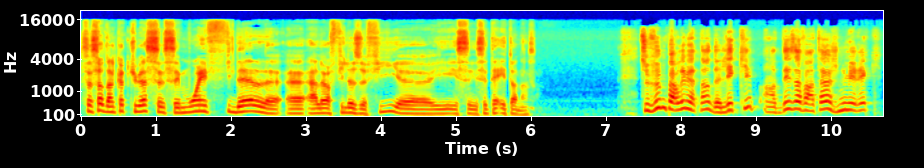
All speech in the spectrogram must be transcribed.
C'est ça, dans le cas de QS, c'est- c'est moins fidèle euh, à leur philosophie euh, et c'est- c'était étonnant. ça. Tu veux me parler maintenant de l'équipe en désavantage numérique?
